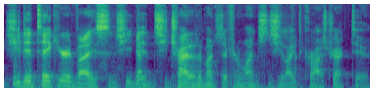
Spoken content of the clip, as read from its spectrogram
She did take your advice, and she did. She tried out a bunch of different ones, and she liked the Crosstrek too.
